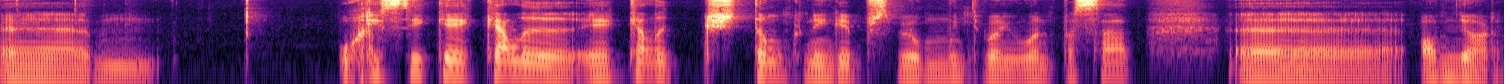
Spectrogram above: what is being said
Uh, o Ricic é aquela, é aquela questão que ninguém percebeu muito bem o ano passado, uh, ou melhor,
